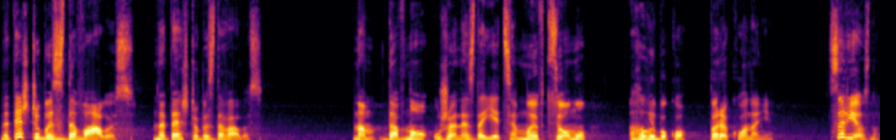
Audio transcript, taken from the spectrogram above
Не те, щоби здавалось, не те, щоби здавалось. Нам давно уже не здається. Ми в цьому глибоко переконані. Серйозно.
